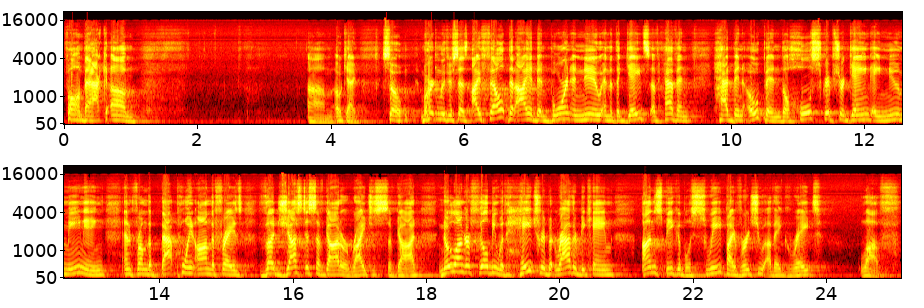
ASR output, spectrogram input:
falling back. Um, um, okay, so Martin Luther says, I felt that I had been born anew and that the gates of heaven had been opened. The whole scripture gained a new meaning. And from the, that point on, the phrase, the justice of God or righteousness of God, no longer filled me with hatred, but rather became unspeakably sweet by virtue of a great love.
